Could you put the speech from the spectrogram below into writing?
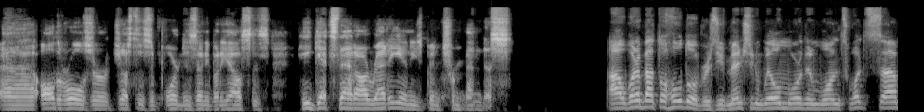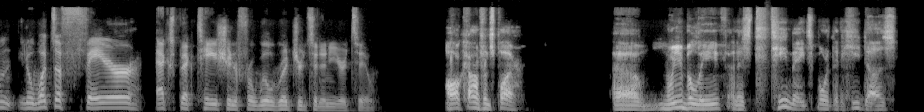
Uh, all the roles are just as important as anybody else's. He gets that already, and he's been tremendous. Uh, what about the holdovers? You've mentioned Will more than once. What's um, you know, what's a fair expectation for Will Richardson in year two? All conference player. Uh, we believe, and his teammates more than he does,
